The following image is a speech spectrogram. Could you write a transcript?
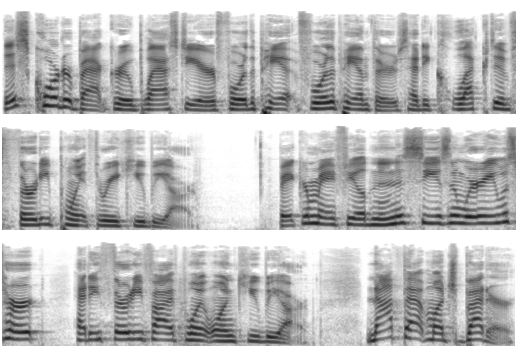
This quarterback group last year for the Pan- for the Panthers had a collective 30.3 QBR. Baker Mayfield in his season where he was hurt had a 35.1 QBR. Not that much better.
